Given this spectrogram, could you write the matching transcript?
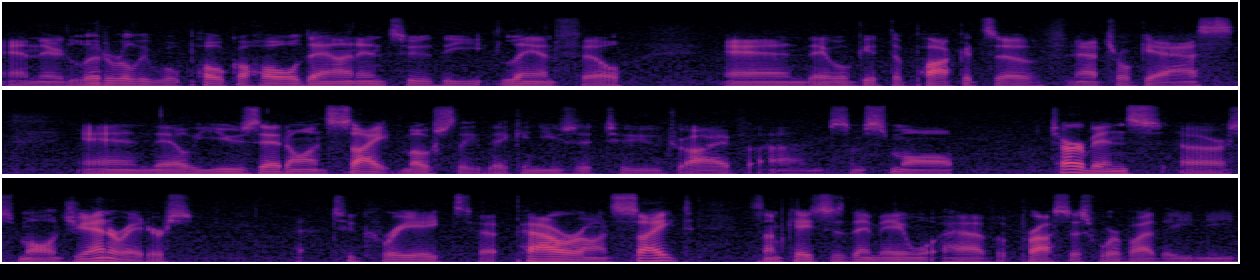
and they literally will poke a hole down into the landfill and they will get the pockets of natural gas and they'll use it on site mostly. They can use it to drive um, some small turbines or small generators to create uh, power on site. Some cases they may have a process whereby they need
